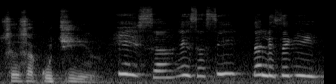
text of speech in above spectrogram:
Senza cucina. Esa, esa sì, dale seguì.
